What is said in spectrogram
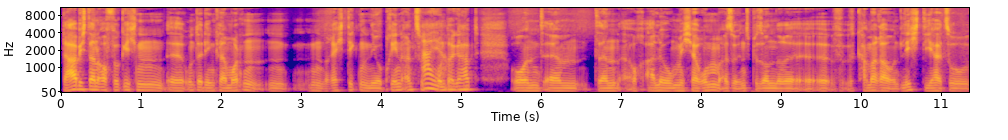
da habe ich dann auch wirklich ein, äh, unter den Klamotten einen, einen recht dicken Neoprenanzug ah, ja. runter gehabt und ähm, dann auch alle um mich herum, also insbesondere äh, Kamera und Licht, die halt so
